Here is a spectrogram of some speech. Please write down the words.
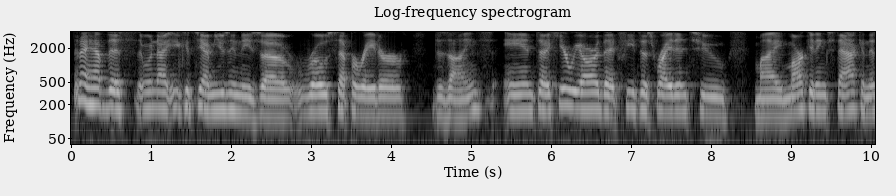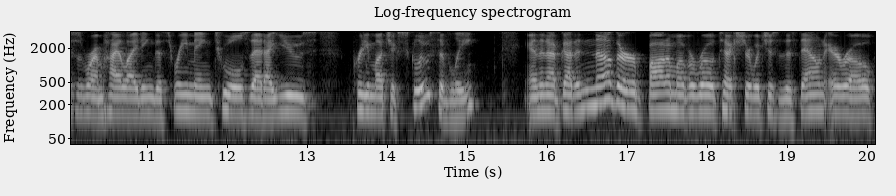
Then I have this, when I, you can see I'm using these uh, row separator designs. And uh, here we are that feeds us right into my marketing stack. And this is where I'm highlighting the three main tools that I use pretty much exclusively. And then I've got another bottom of a row texture, which is this down arrow.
